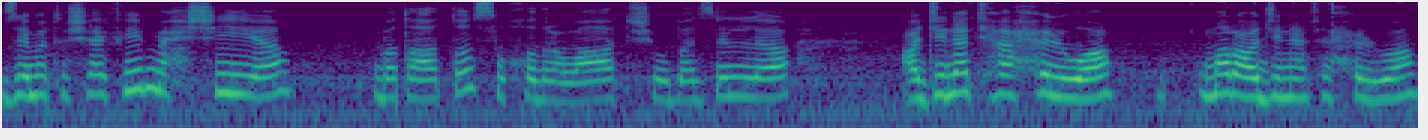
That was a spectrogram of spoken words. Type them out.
زي ما أنتم شايفين محشية بطاطس وخضروات وبازلة عجينتها حلوة مرة عجينتها حلوة.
